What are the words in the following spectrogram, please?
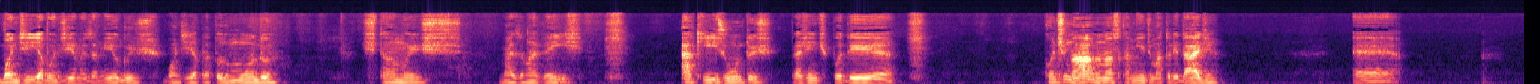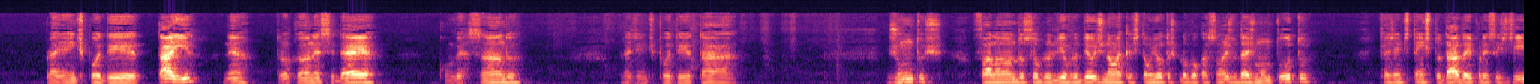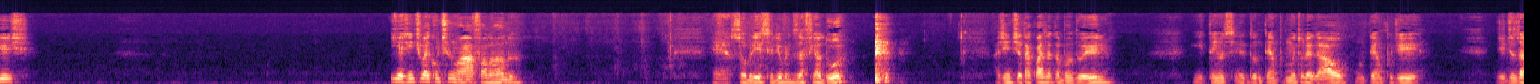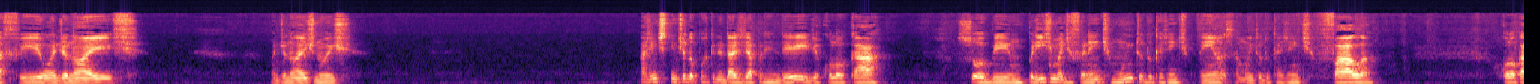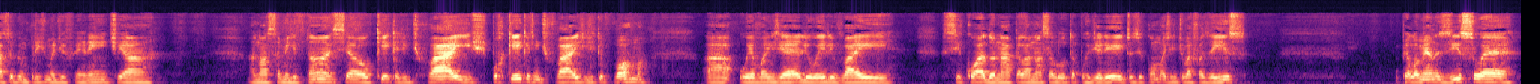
Bom dia, bom dia, meus amigos. Bom dia para todo mundo. Estamos mais uma vez aqui juntos para a gente poder continuar no nosso caminho de maturidade. É, para a gente poder estar tá aí, né? Trocando essa ideia, conversando para a gente poder estar tá juntos falando sobre o livro Deus não é cristão e outras provocações do Desmond Tutu, que a gente tem estudado aí por esses dias. E a gente vai continuar falando é, sobre esse livro desafiador. A gente já está quase acabando ele. E tem sido um tempo muito legal, um tempo de, de desafio, onde nós onde nós nos a gente tem tido a oportunidade de aprender e de colocar sob um prisma diferente muito do que a gente pensa, muito do que a gente fala, colocar sob um prisma diferente a a nossa militância, o que que a gente faz, por que que a gente faz, de que forma a, o evangelho ele vai se coadonar pela nossa luta por direitos e como a gente vai fazer isso. Pelo menos isso é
